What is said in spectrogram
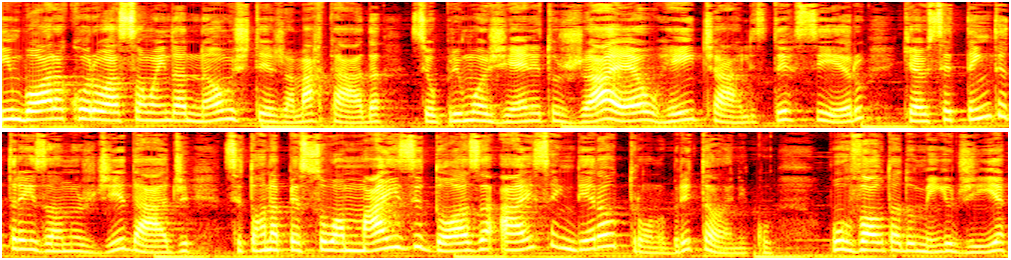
Embora a coroação ainda não esteja marcada, seu primogênito já é o rei Charles III, que aos 73 anos de idade se torna a pessoa mais idosa a ascender ao trono britânico. Por volta do meio-dia,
